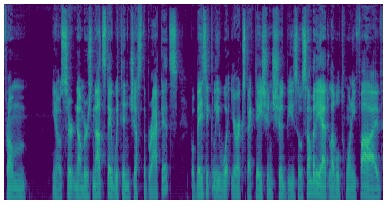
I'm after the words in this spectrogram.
from you know certain numbers not stay within just the brackets but basically what your expectation should be so somebody at level 25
